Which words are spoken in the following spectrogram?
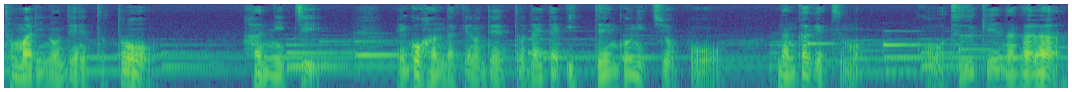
泊まりのデートと半日。えご飯だけのデート。だいたい1.5日をこう何ヶ月もこう続けながら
